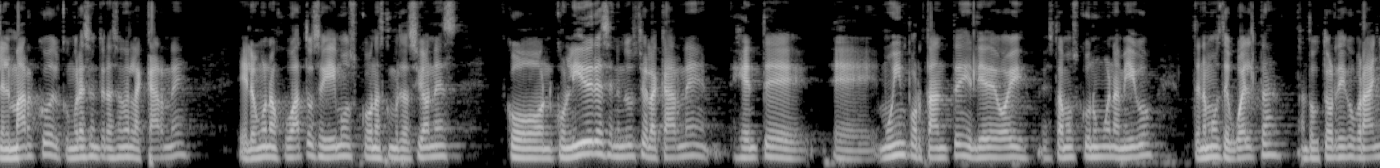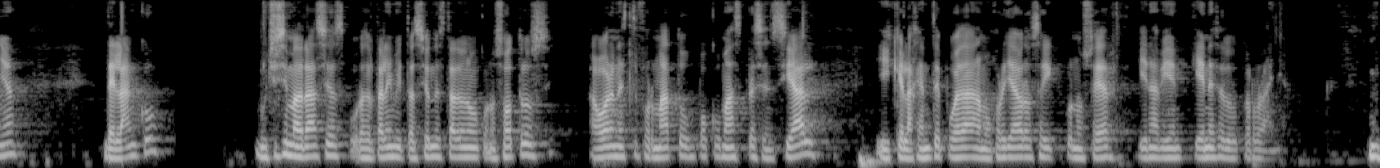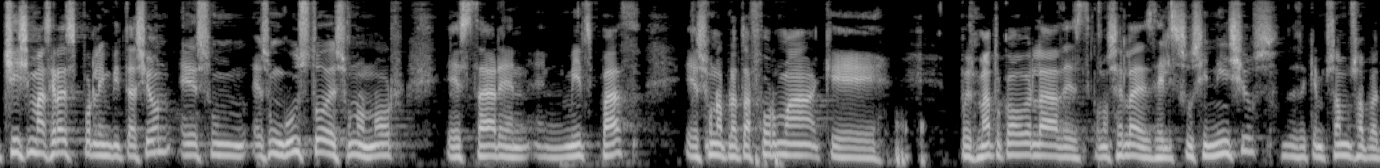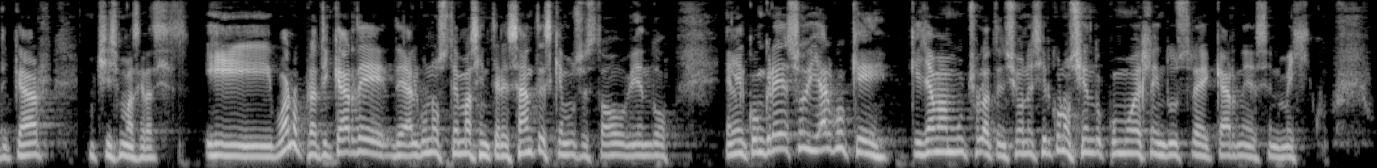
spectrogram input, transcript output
en el marco del Congreso Internacional de la Carne. En Guanajuato seguimos con las conversaciones con, líderes en la industria de la carne, gente eh, muy importante. El día de hoy estamos con un buen amigo. Tenemos de vuelta al doctor Diego Braña de Lanco. Muchísimas gracias por aceptar la invitación de estar de nuevo con nosotros, ahora en este formato un poco más presencial y que la gente pueda a lo mejor ya ahora conocer bien a bien quién es el doctor Braña. Muchísimas gracias por la invitación. Es un, es un gusto, es un honor estar en, en Path. Es una plataforma que pues me ha tocado verla desde, conocerla desde sus inicios, desde que empezamos a platicar. Muchísimas gracias. Y bueno, platicar de, de algunos temas interesantes que hemos estado viendo en el Congreso y algo que, que llama mucho la atención es ir conociendo cómo es la industria de carnes en México.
